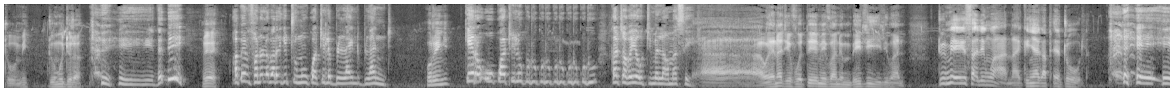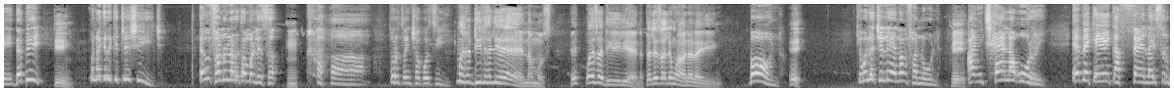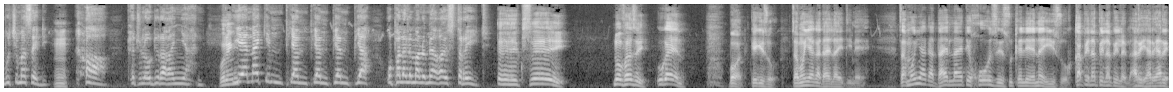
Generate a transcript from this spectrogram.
tumi tumi o dirang baby ee gape mfanolo ba re ke tumi o kwatile blind blind o reng ke re o kwatile kudukudukudukudukudu ka taba ya o timelelang masedi Ah, wena jefo teme fane mbetlile mane tumi e sa le ngwana ke nyaka phetola baby keng bona ke re ke tešitše e mfanola re ka molesa Mm. to re tsentšha kotsing mara dila le yena mos e wa sa dile le yena pele sa le ngwana la eng bona ee ke boletse le yena mfanola Ee. a ntšhela gore e beke e ka fela e se re botse masedi Mm. ha phetola o dira gannyane O reng? yena ke mpya mpya mpya mpya o phala le malome a gae straight exe no fase o ka ena bona ke ke so tsamong ya ka dielight ne tsamong ya ka dielight go se sotle le ena iso ka pela pela pela a re a re a re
